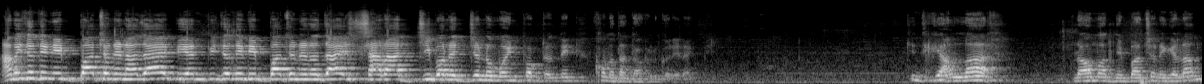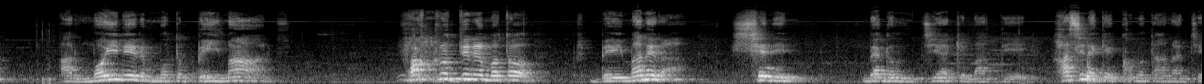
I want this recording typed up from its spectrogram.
আমি যদি নির্বাচনে না যাই, বিএনপি যদি নির্বাচনে না যায়, সারা জীবনের জন্য মঈন ফখরুদ্দিন ক্ষমতা দখল করে রাখবে। কিন্তু কি আল্লাহর রহমত নির্বাচনে গেলাম, আর মঈনের মতো বেইমান ফখরুদ্দিনের মতো বেইমানেরা সেদিন বেগম জিয়াকে বাদ দিয়ে হাসিনাকে ক্ষমতা আনার যে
